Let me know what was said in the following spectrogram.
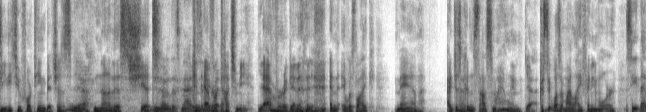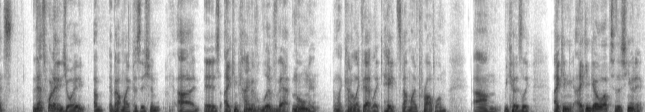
DD214 bitches, Yeah. none of this shit None of this matters. can ever right touch me Yeah. ever again. And it was like, man, I just couldn't stop smiling. Yeah. Because it wasn't my life anymore. See, that's that's what I enjoy about my position. Uh, is I can kind of live that moment, like kind of like that. Like, hey, it's not my problem, um, because like I can I can go up to this unit,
